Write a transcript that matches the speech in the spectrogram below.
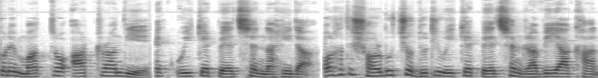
করে মাত্র আট রান দিয়ে এক উইকেট পেয়েছেন নাহিদা। বল হাতে সর্বোচ্চ দুটি উইকেট পেয়েছেন রাবিয়া খান।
